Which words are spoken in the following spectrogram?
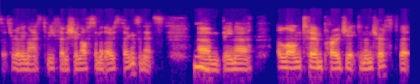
So it's really nice to be finishing off some of those things, and that's mm. um, been a, a long term project and interest that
